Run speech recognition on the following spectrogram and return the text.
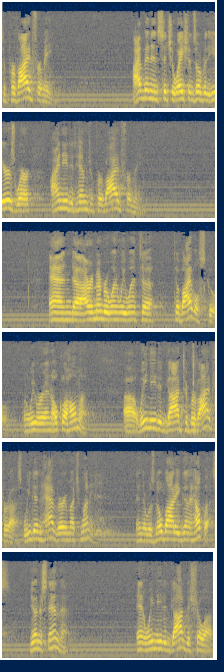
to provide for me. I've been in situations over the years where I needed Him to provide for me. And uh, I remember when we went to, to Bible school, when we were in Oklahoma, uh, we needed God to provide for us. We didn't have very much money, and there was nobody going to help us. You understand that? And we needed God to show up.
